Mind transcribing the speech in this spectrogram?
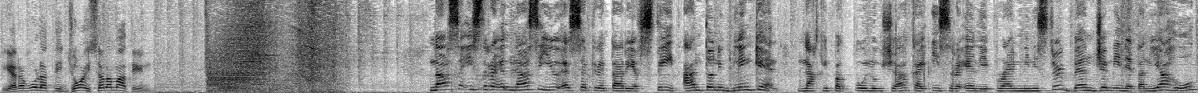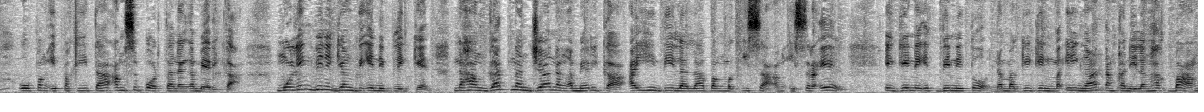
Yan ang ulat ni Joy Salamatin. Nasa Israel na si U.S. Secretary of State Anthony Blinken. Nakipagpulong siya kay Israeli Prime Minister Benjamin Netanyahu upang ipakita ang suporta ng Amerika. Muling binigyang diin ni Blinken na hanggat nandyan ang Amerika ay hindi lalabang mag-isa ang Israel. Iginiit din ito na magiging maingat ang kanilang hakbang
